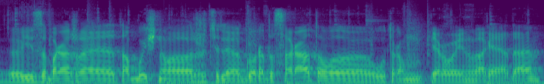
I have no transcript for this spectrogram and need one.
э, изображает обычного жителя города Саратова утром 1 января, да,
